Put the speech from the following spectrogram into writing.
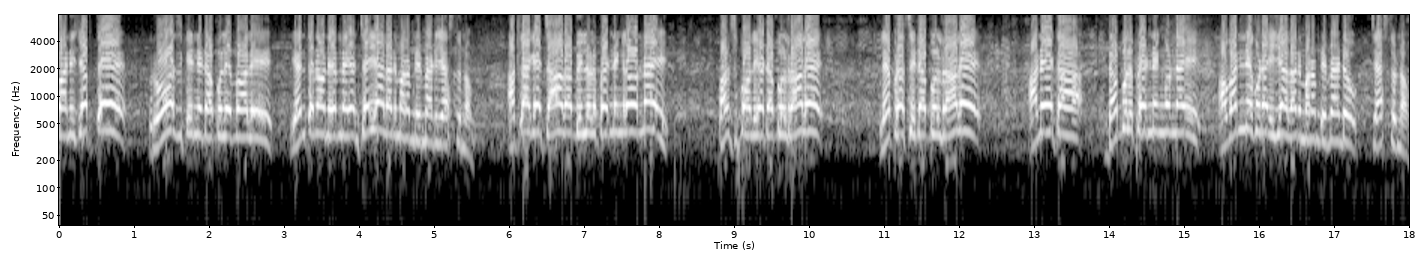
పని చెప్తే రోజుకి ఇన్ని డబ్బులు ఇవ్వాలి. ఎంతనో నిర్ణయం చేయాలని మనం డిమాండ్ చేస్తున్నాం. అట్లాగే చాలా బిల్లులు పెండింగ్లో ఉన్నాయి. పల్స్ పోలియో డబ్బులు రాలే. లెప్రసీ డబ్బులు రాలే. అనేక డబ్బులు పెండింగ్ ఉన్నాయి. అవన్నీ కూడా ఇవ్వాలని మనం డిమాండ్ చేస్తున్నాం.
